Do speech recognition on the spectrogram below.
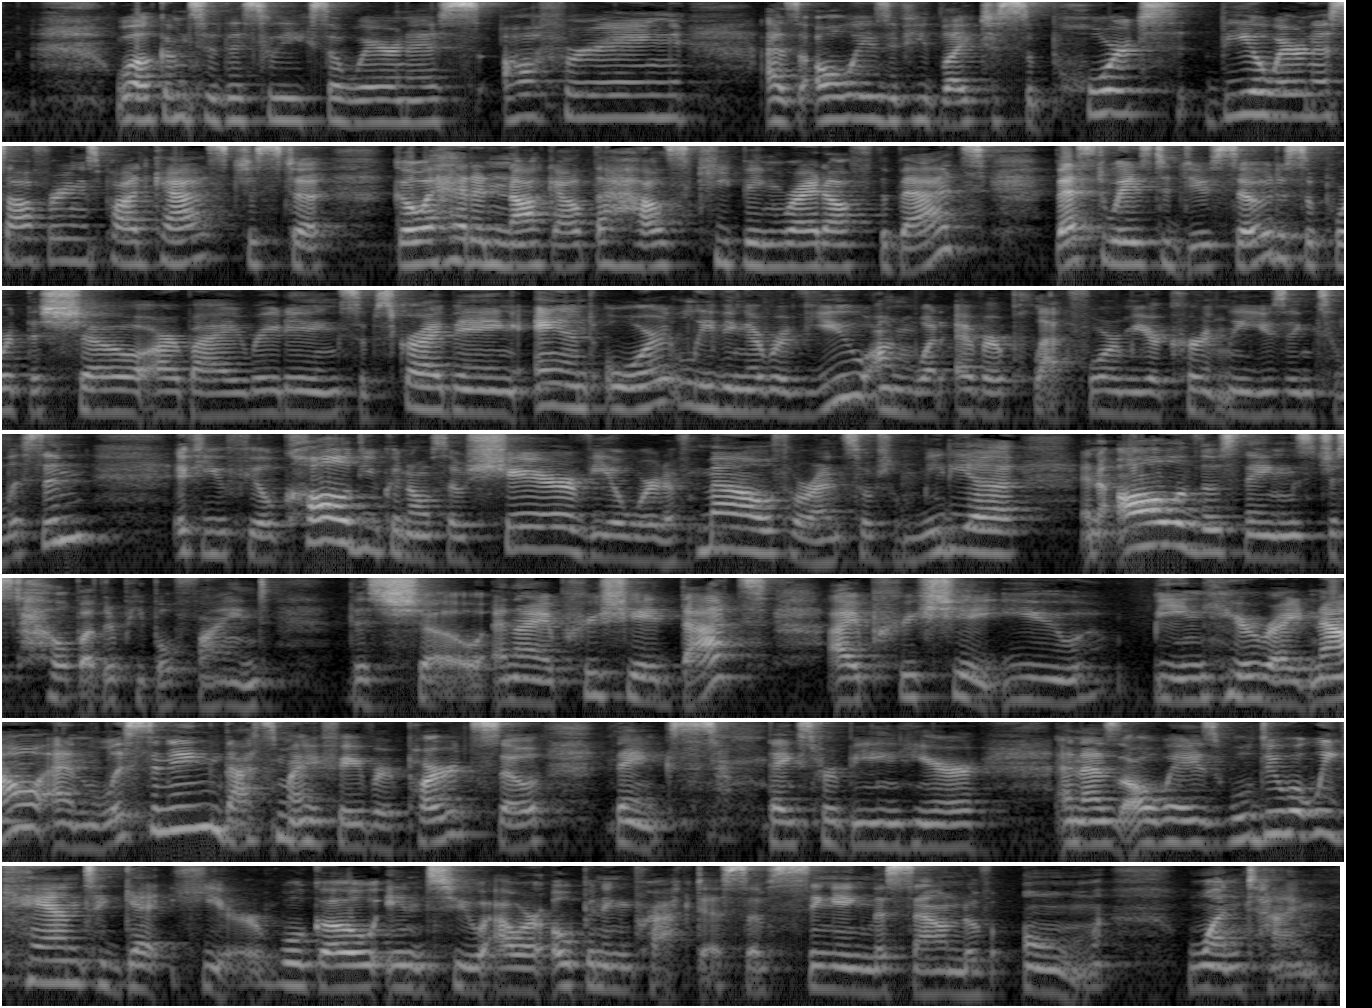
Welcome to this week's awareness offering. As always, if you'd like to support the Awareness Offerings podcast, just to go ahead and knock out the housekeeping right off the bat, best ways to do so to support the show are by rating, subscribing, and or leaving a review on whatever platform you're currently using to listen. If you feel called, you can also share via word of mouth or on social media, and all of those things just help other people find this show. And I appreciate that. I appreciate you being here right now and listening. That's my favorite part. So thanks. Thanks for being here. And as always, we'll do what we can to get here. We'll go into our opening practice of singing the sound of Om one time.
